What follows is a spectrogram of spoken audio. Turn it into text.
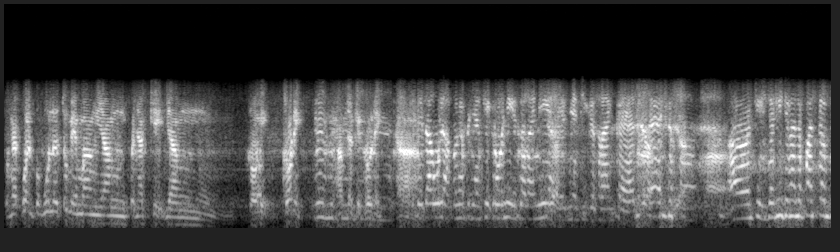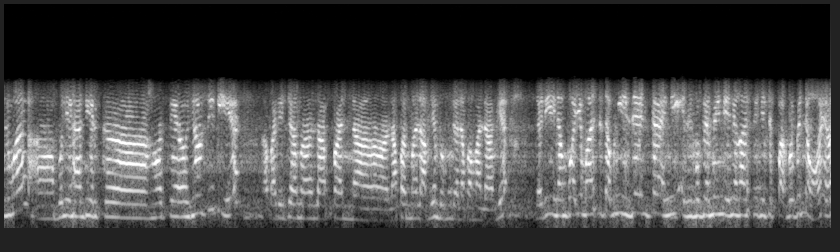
pengakuan pengguna tu memang yang penyakit yang kronik. Kronik. Mhm. Ah, penyakit kronik. Ah. Kita tahulah dengan penyakit kronik sekarang ni Ya. ada yang tiga serangkai Ya, kan. ya. Ah, Okey, jadi jangan lepaskan peluang uh, boleh hadir ke Hotel Hill City ya uh, pada jam uh, 8 uh, 8 malam ya bermula 8 malam ya. Jadi nampaknya masa tak mengizinkan ni 15 minit ni rasanya cepat berbenar ya.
